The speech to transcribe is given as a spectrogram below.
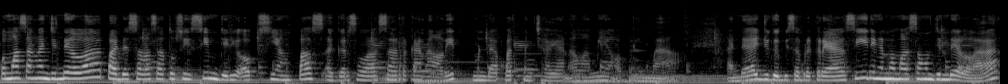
Pemasangan jendela pada salah satu sisi menjadi opsi yang pas agar selasar rekan alit mendapat pencahayaan alami yang optimal. Anda juga bisa berkreasi dengan memasang jendela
